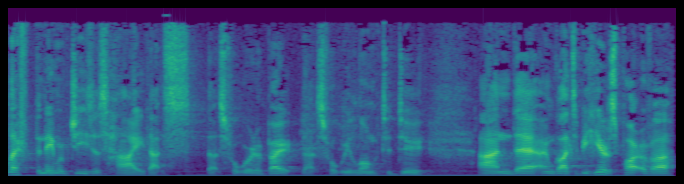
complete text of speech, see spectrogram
lift the name of Jesus high. That's, that's what we're about. That's what we long to do. And uh, I'm glad to be here as part of a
